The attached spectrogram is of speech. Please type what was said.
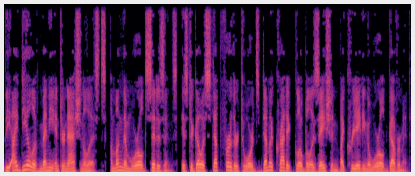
The ideal of many internationalists, among them world citizens, is to go a step further towards democratic globalization by creating a world government.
